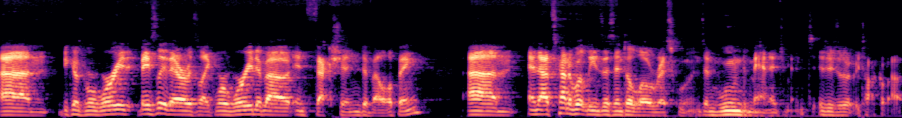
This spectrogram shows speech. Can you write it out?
um, because we're worried. Basically, there was like we're worried about infection developing, um, and that's kind of what leads us into low risk wounds and wound management is usually what we talk about.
